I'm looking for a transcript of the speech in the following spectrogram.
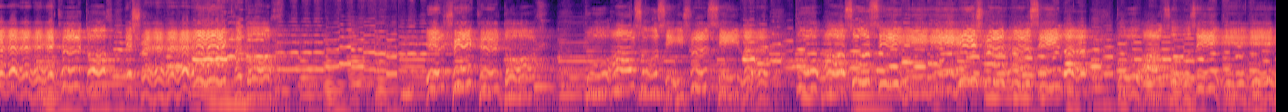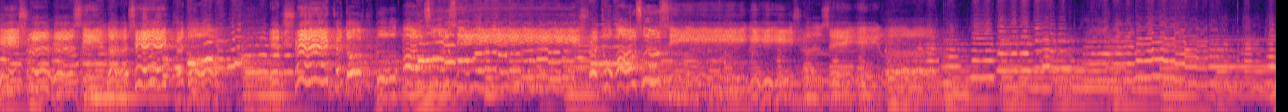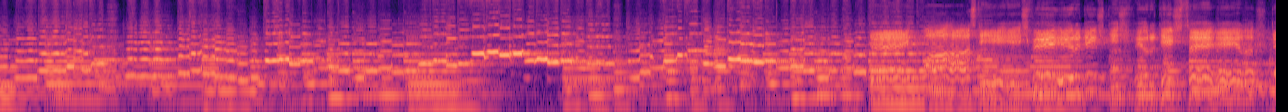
erschrecke doch, erschrecke doch. Erschrecke doch, du also sichere Seele, du also sichere Seele, du also sichere Seele, erschrecke doch, erschrecke doch, du also sichere, du also sichere Seele.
